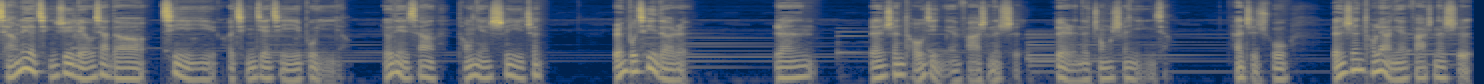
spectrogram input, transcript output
强烈情绪留下的记忆和情节记忆不一样，有点像童年失忆症。人不记得人，人人生头几年发生的事，对人的终身影响。他指出，人生头两年发生的事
